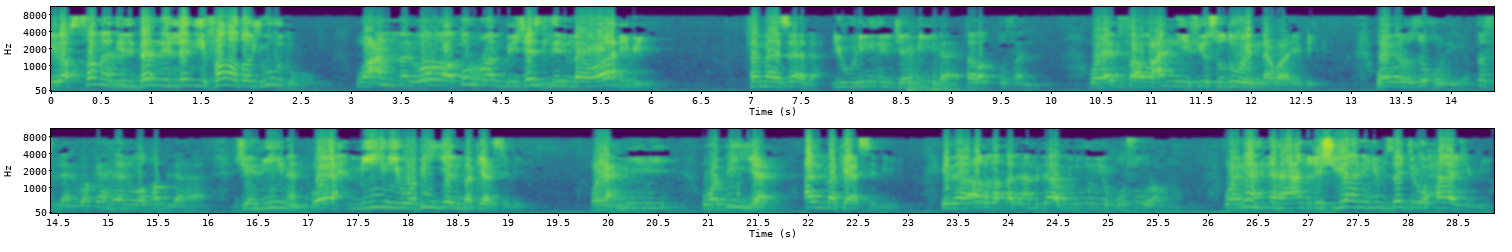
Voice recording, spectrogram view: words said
إلى الصمد البر الذي فاض جوده وعم الورى طرا بجزل المواهب. فما زال يوليني الجميل تلطفا ويدفع عني في صدور النوائب ويرزقني طفلا وكهلا وقبلها جنينا ويحميني وبي المكاسب. ويحميني وبي المكاسب. إذا أغلق الأملاك دوني قصورهم ونهنها عن غشيانهم زجر حاجبي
